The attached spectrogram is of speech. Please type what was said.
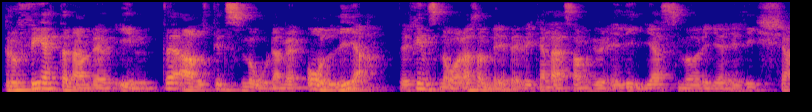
Profeterna blev inte alltid smorda med olja. Det finns några som blev det. Vi kan läsa om hur Elias smörjer Elisha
